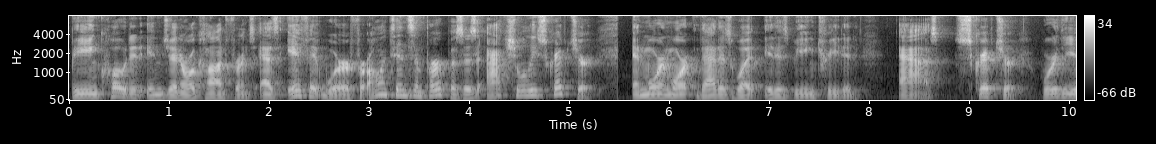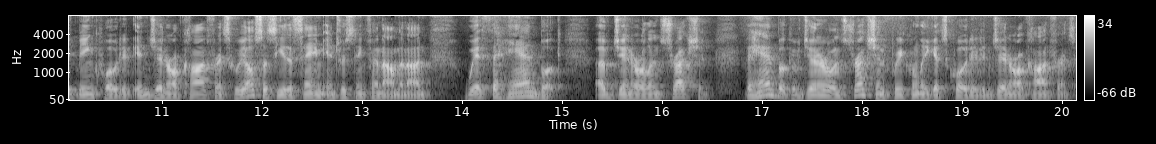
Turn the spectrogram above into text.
being quoted in General Conference as if it were, for all intents and purposes, actually Scripture. And more and more, that is what it is being treated as Scripture, worthy of being quoted in General Conference. We also see the same interesting phenomenon with the Handbook of General Instruction. The Handbook of General Instruction frequently gets quoted in General Conference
